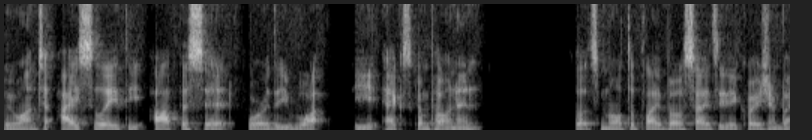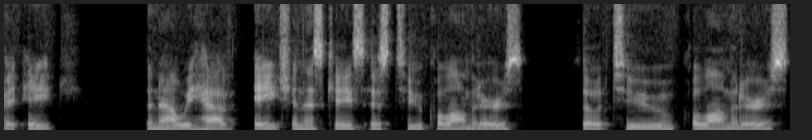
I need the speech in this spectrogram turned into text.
We want to isolate the opposite for the, what the x component. So let's multiply both sides of the equation by h. So now we have h in this case is 2 kilometers. So 2 kilometers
